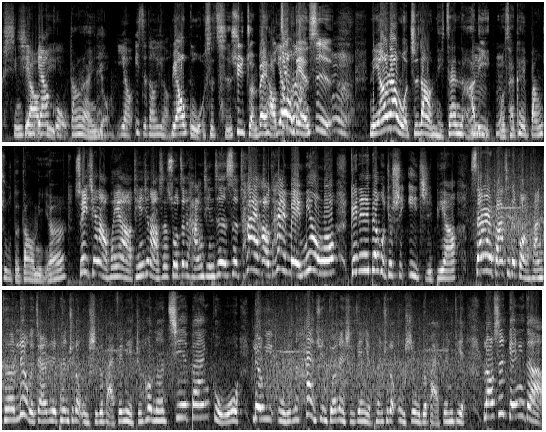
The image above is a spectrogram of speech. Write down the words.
新新标股？当然有。有，一直都有。标股我是持续准备好，的重点是嗯你要让我知道你在哪里，我才可以帮助得到你啊。所以，亲爱的好朋友，田心老师说这个行情真的是太好太美妙喽！给你的标股就是一直标，三二八七的广环科六个交易日喷出了五十个百分点之后呢，接班股六一五零的汉讯短短时间也喷出了五十五个百分点。老师给你的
